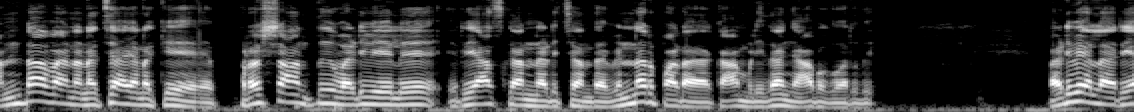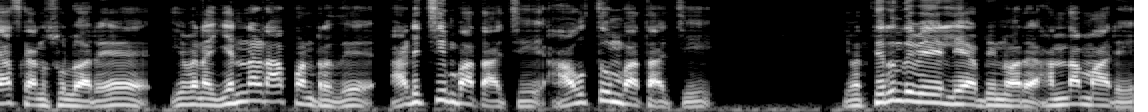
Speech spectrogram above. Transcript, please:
அண்டாவை நினச்சா எனக்கு பிரசாந்த் வடிவேலு ரியாஸ்கான் நடித்த அந்த வின்னர் பட காமெடி தான் ஞாபகம் வருது. வடிவேல ரியாஸ்கான் சொல்லுவார் இவனை என்னடா பண்ணுறது அடிச்சும் பார்த்தாச்சு அவுத்தும் பார்த்தாச்சு. இவன் திருந்துவே இல்லையே அப்படின்னுவார். அந்த மாதிரி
